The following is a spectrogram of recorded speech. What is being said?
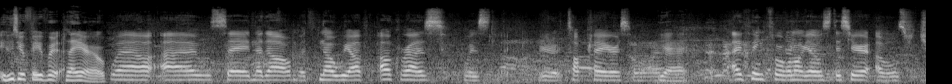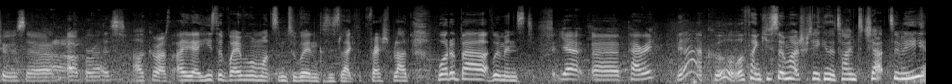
Who's your favorite player? Well, I would say Nadal, but now we have Alcaraz with like, really top players. So uh, Yeah. I think for Roland Garros this year, I will choose uh, Alcaraz. Alcaraz. Oh, yeah, he's the everyone wants him to win because he's like the fresh blood. What about women's? T- Yeah, uh, Paris. yeah, cool. Well, thank you so much for taking the time to chat to me.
